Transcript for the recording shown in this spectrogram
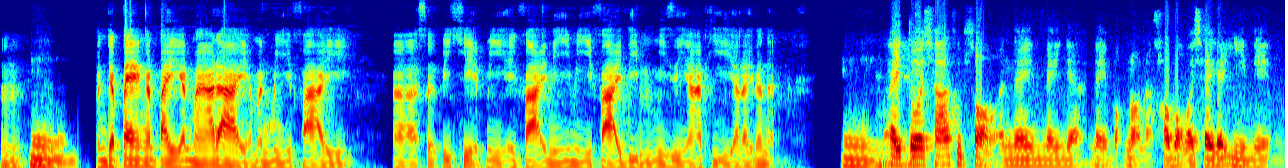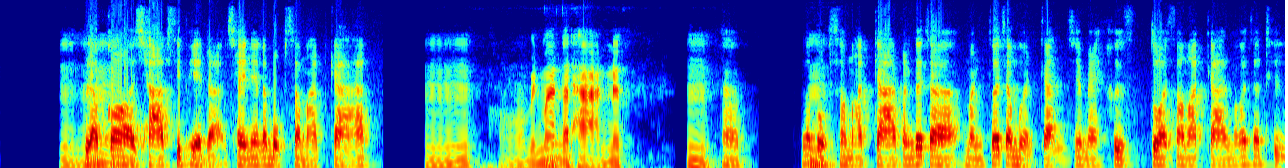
อืม อืม มันจะแปลงกันไปกันมาได้อะมันมีไฟล์เอ่อเซอร์ติฟิเคตมีไอ้ไฟล์นี้มีไฟล์ดิมมี CRT อะไรนั่นอะ อืม ไอตัว Sharp สิบสองอันในในเนี้ย ในบล็อกนอนอะเขาบอกว่าใช้กับอีเมลอืมแล้วก็ Sharp สิบเอ็ดอะใช้ในระบบสมาร์ทการ์ด อืม อ๋อเป็นมาตรฐานเนอะอืมครับระบบสมาร์ทการ์ดมันก็จะมันก็จะเหมือนกันใช่ไหมคือตัวสมาร์ทการ์ดมันก็จะถือ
